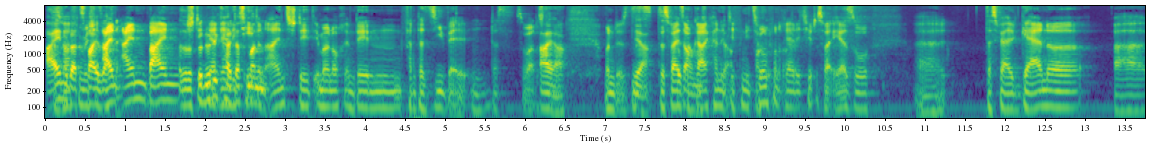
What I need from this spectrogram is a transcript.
ein oder zwei Sachen. Ein, ein Bein also das steht in der Realität halt, dass man und eins steht immer noch in den Fantasiewelten. Das, so war das. Ah, ja. Und das, ja, das war jetzt auch gar keine ja, Definition von Realität. Das war eher so, äh, dass wir halt gerne äh,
